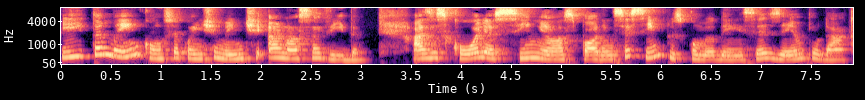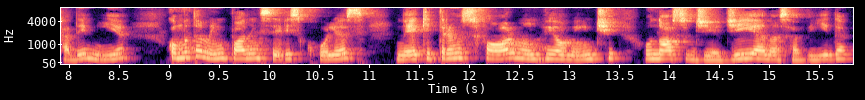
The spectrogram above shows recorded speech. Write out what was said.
e também, consequentemente, a nossa vida. As escolhas, sim, elas podem ser simples, como eu dei esse exemplo da academia, como também podem ser escolhas né, que transformam realmente o nosso dia a dia, a nossa vida.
